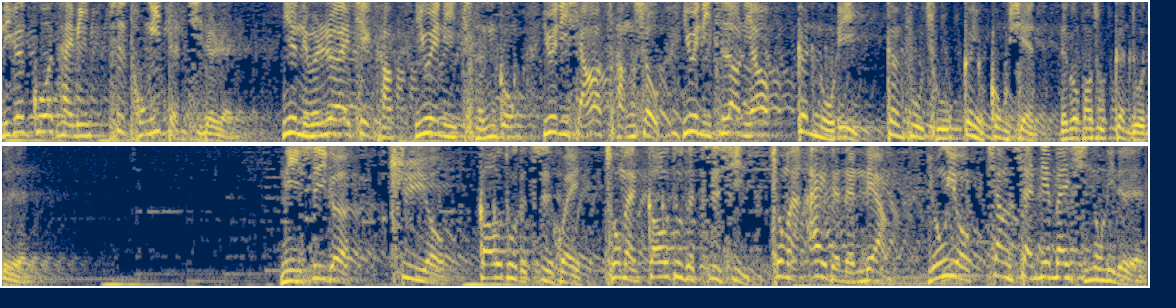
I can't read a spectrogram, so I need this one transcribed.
你跟郭台铭是同一等级的人，因为你们热爱健康，因为你成功，因为你想要长寿，因为你知道你要更努力、更付出、更有贡献，能够帮助更多的人。你是一个具有高度的智慧、充满高度的自信、充满爱的能量、拥有像闪电般行动力的人。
